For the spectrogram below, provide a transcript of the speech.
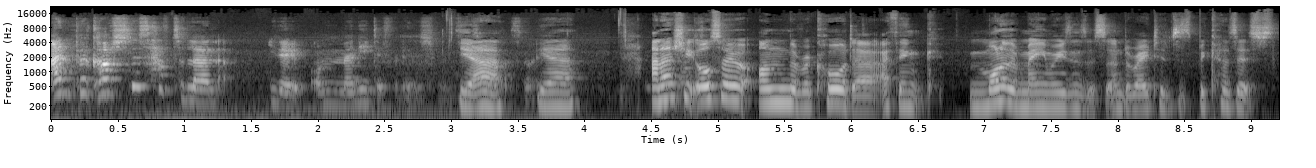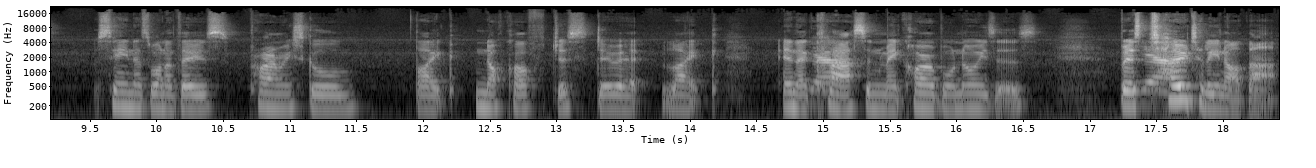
And percussionists have to learn, you know, on many different instruments. Yeah. well. Yeah. And actually, also on the recorder, I think one of the main reasons it's underrated is because it's seen as one of those primary school, like, knockoff, just do it, like, in a Yeah. class and make horrible noises. But it's Yeah. totally not that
